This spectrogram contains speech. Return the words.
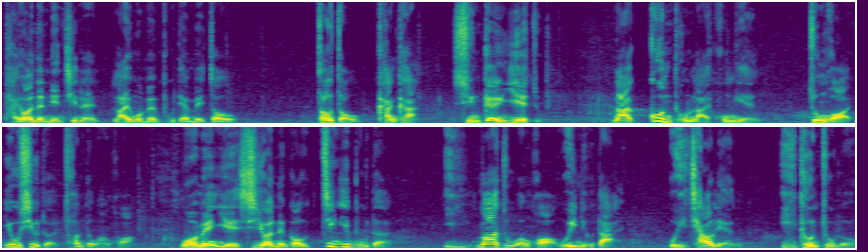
台湾的年轻人来我们莆田美洲走走看看，寻根业主，那共同来弘扬中华优秀的传统文化。我们也希望能够进一步的以妈祖文化为纽带，为桥梁，以通促融。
